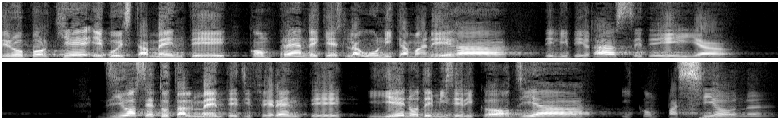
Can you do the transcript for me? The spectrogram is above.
pero porque egoístamente comprende que es la única manera de liberarse de ella. Dios es totalmente diferente, lleno de misericordia y compasión.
